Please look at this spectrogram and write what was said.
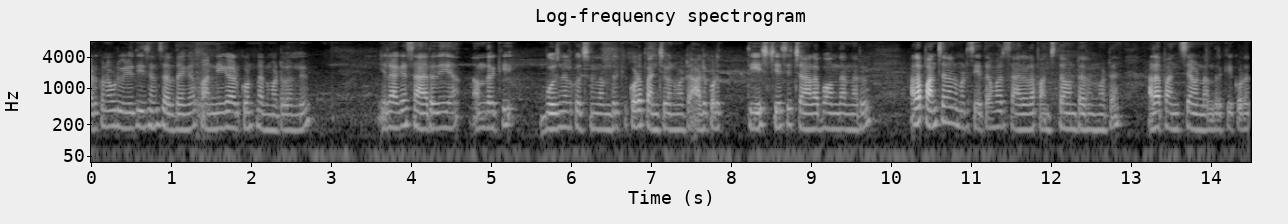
ఆడుకున్నప్పుడు వీడియో తీసాను సరదాగా. ఫన్నీగా ఆడుకుంటున్నారు అనమాట వాళ్ళు. ఇలాగే సారది అందరికీ భోజనాలకు వచ్చిన వాళ్ళందరికీ కూడా పంచామన్నమాట వాళ్ళు కూడా టేస్ట్ చేసి చాలా బాగుందన్నారు అలా పంచాలన్నమాట అనమాట సీతమ్మవారి సారి అలా పంచుతూ ఉంటారనమాట అలా పంచామండి అందరికీ కూడా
